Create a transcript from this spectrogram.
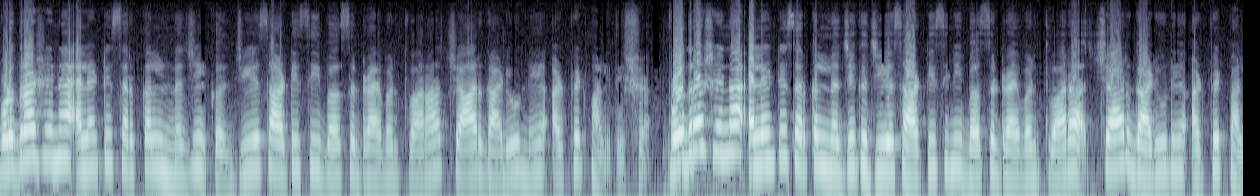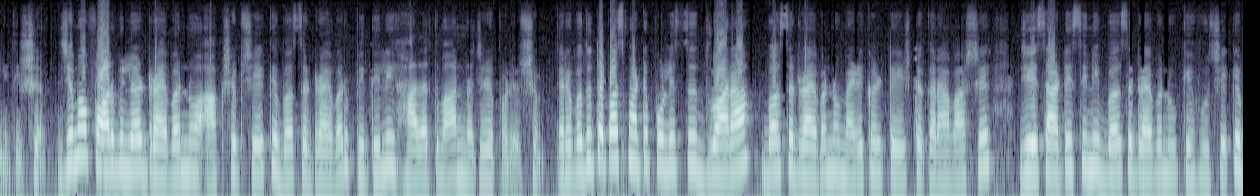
વડોદરા શહેરના એલએનટી સર્કલ નજીક જીએસઆરટીસી બસ ડ્રાઈવર દ્વારા ચાર ગાડીઓને અડફેટમાં લીધી છે. વડોદરા શહેરના એલએનટી સર્કલ નજીક જીએસઆરટીસીની બસ ડ્રાઈવર દ્વારા ચાર ગાડીઓને અડફેટમાં લીધી છે. જેમાં ફોર વ્હીલર ડ્રાઈવરનો આક્ષેપ છે કે બસ ડ્રાઈવર પીધેલી હાલતમાં નજરે પડ્યો છે. ત્યારે વધુ તપાસ માટે પોલીસ દ્વારા બસ ડ્રાઈવરનો મેડિકલ ટેસ્ટ કરાવાશે. જીએસઆરટીસીની બસ ડ્રાઈવરનું કહેવું છે કે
